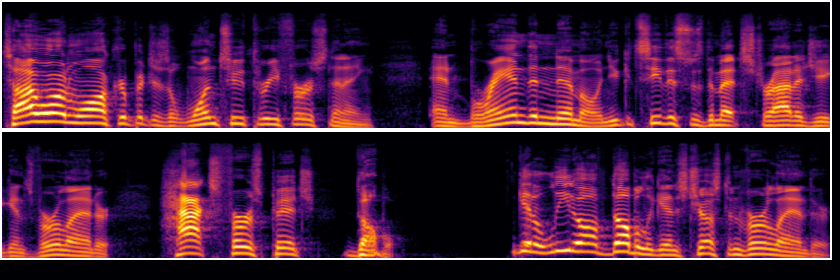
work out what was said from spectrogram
Taijuan Walker pitches a 1 2 3 first inning, and Brandon Nimmo, and you can see this was the Mets' strategy against Verlander, hacks first pitch, double. Get a leadoff double against Justin Verlander.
